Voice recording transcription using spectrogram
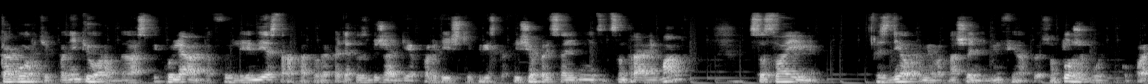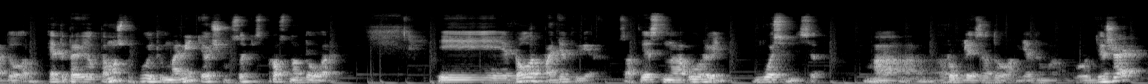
когорте паникеров, да, спекулянтов или инвесторов, которые хотят избежать геополитических рисков, еще присоединится Центральный банк со своими сделками в отношении Минфина, то есть он тоже будет покупать доллары. Это приведет к тому, что будет в моменте очень высокий спрос на доллары. И доллар пойдет вверх. Соответственно, уровень 80 а, рублей за доллар, я думаю, будет держать.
